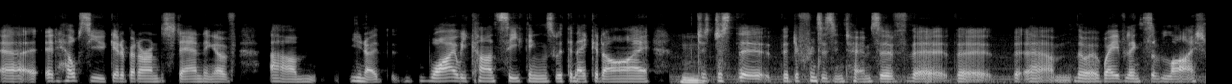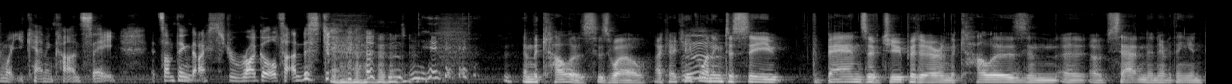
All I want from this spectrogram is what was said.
Uh, it helps you get a better understanding of um, you know why we can't see things with the naked eye Hmm. just just the the differences in terms of the the the, um, the wavelengths of light and what you can and can't see it's something that i struggle to understand And the colours as well. Like I keep Mm. wanting to see the bands of Jupiter and the colours and uh, of Saturn and everything, and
